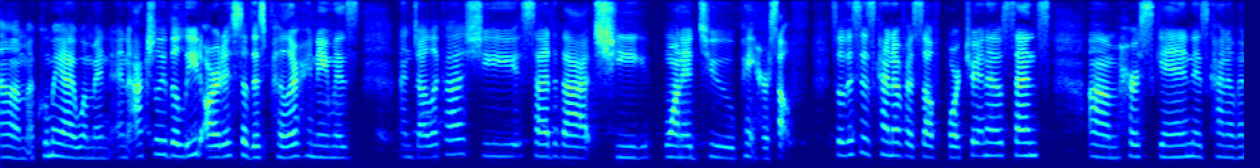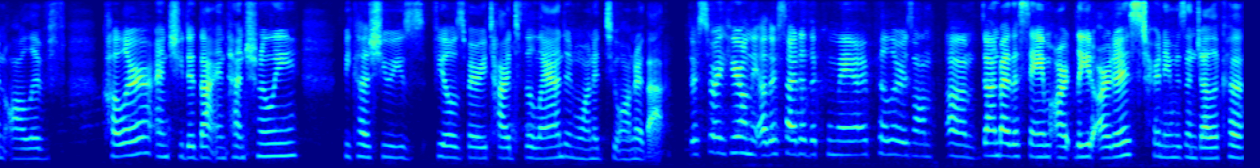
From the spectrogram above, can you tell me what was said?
um, a Kumeyaay woman. And actually, the lead artist of this pillar, her name is Angelica, she said that she wanted to paint herself. So this is kind of a self-portrait in a sense. Um, her skin is kind of an olive color, and she did that intentionally because she feels very tied to the land and wanted to honor that. This right here on the other side of the Kumeyaay pillar is on um, done by the same art lead artist. Her name is Angelica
